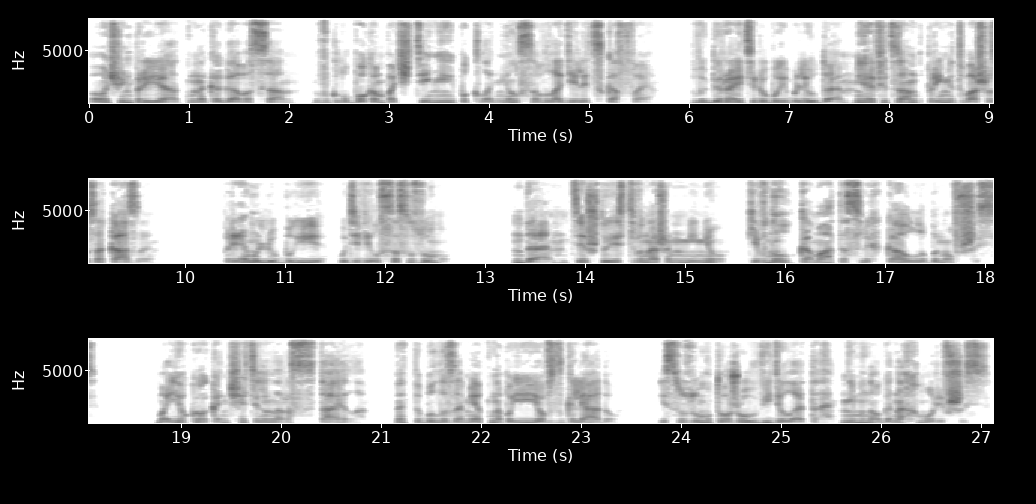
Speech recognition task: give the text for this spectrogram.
«Очень приятно, Кагава-сан», — в глубоком почтении поклонился владелец кафе. «Выбирайте любые блюда, и официант примет ваши заказы». «Прямо любые?» — удивился Сузуму. «Да, те, что есть в нашем меню», — кивнул Камата, слегка улыбнувшись. Майоко окончательно растаяла. Это было заметно по ее взгляду. И Сузуму тоже увидел это, немного нахмурившись.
